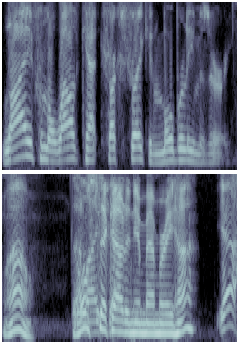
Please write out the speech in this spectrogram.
live from a wildcat truck strike in Moberly, Missouri. Wow, that'll stick out in your memory, huh? Yeah.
